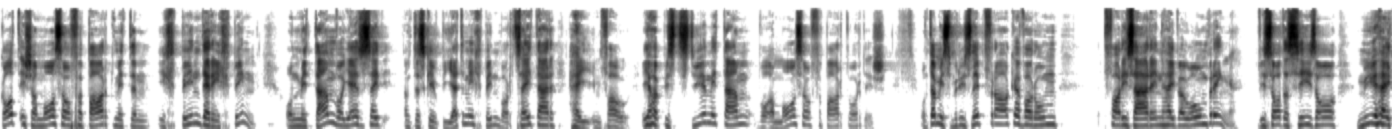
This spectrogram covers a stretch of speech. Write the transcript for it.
Gott ist an Mose offenbart mit dem Ich bin, der ich bin. Und mit dem, wo Jesus sagt, und das gilt bei jedem Ich bin-Wort, sagt er, hey, im Fall, ich habe etwas zu tun mit dem, was an Mose offenbart worden ist. Und da müssen wir uns nicht fragen, warum die Pharisäerin umbringen wollten. Wieso, dass sie so Mühe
